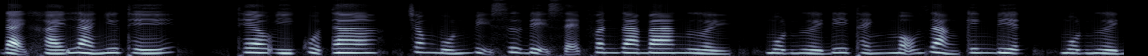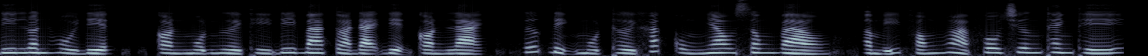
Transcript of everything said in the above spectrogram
đại khái là như thế. Theo ý của ta, trong bốn vị sư đệ sẽ phân ra ba người, một người đi thánh mẫu giảng kinh điện, một người đi luân hồi điện, còn một người thì đi ba tòa đại điện còn lại, ước định một thời khắc cùng nhau xông vào, ẩm ý phóng hỏa phô trương thanh thế,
